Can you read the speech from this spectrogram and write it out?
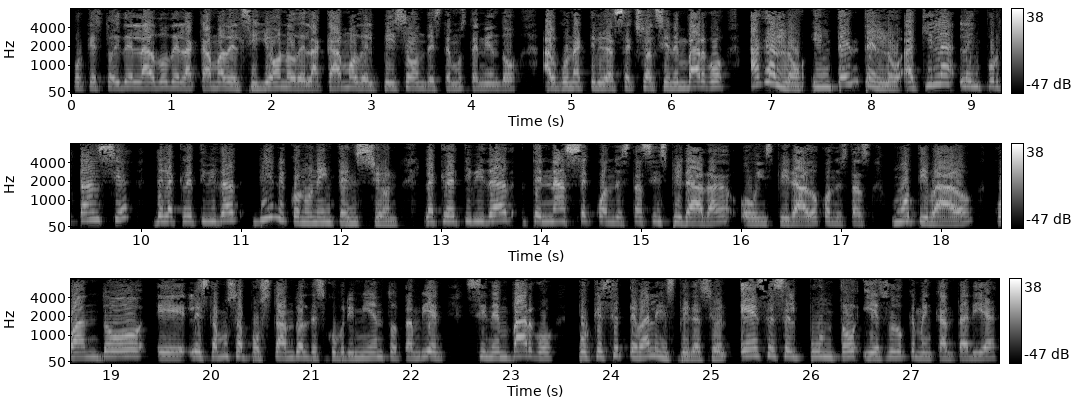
porque estoy del lado de la cama, del sillón o de la cama o del piso donde estemos teniendo alguna actividad sexual. Sin embargo, háganlo, inténtenlo. Aquí la, la importancia de la creatividad viene con una intención. La creatividad te nace cuando estás inspirada o inspirado, cuando estás motivado, cuando eh, le estamos apostando al descubrimiento también. Sin embargo, ¿por qué se te va la inspiración? Ese es el punto y eso es lo que me encantaría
